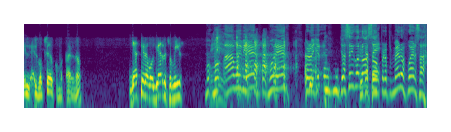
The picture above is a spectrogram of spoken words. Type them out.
el, el boxeo como tal, ¿no? Ya te la volví a resumir ah, muy bien, muy bien. Pero yo, yo soy goloso, pero primero fuerza.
